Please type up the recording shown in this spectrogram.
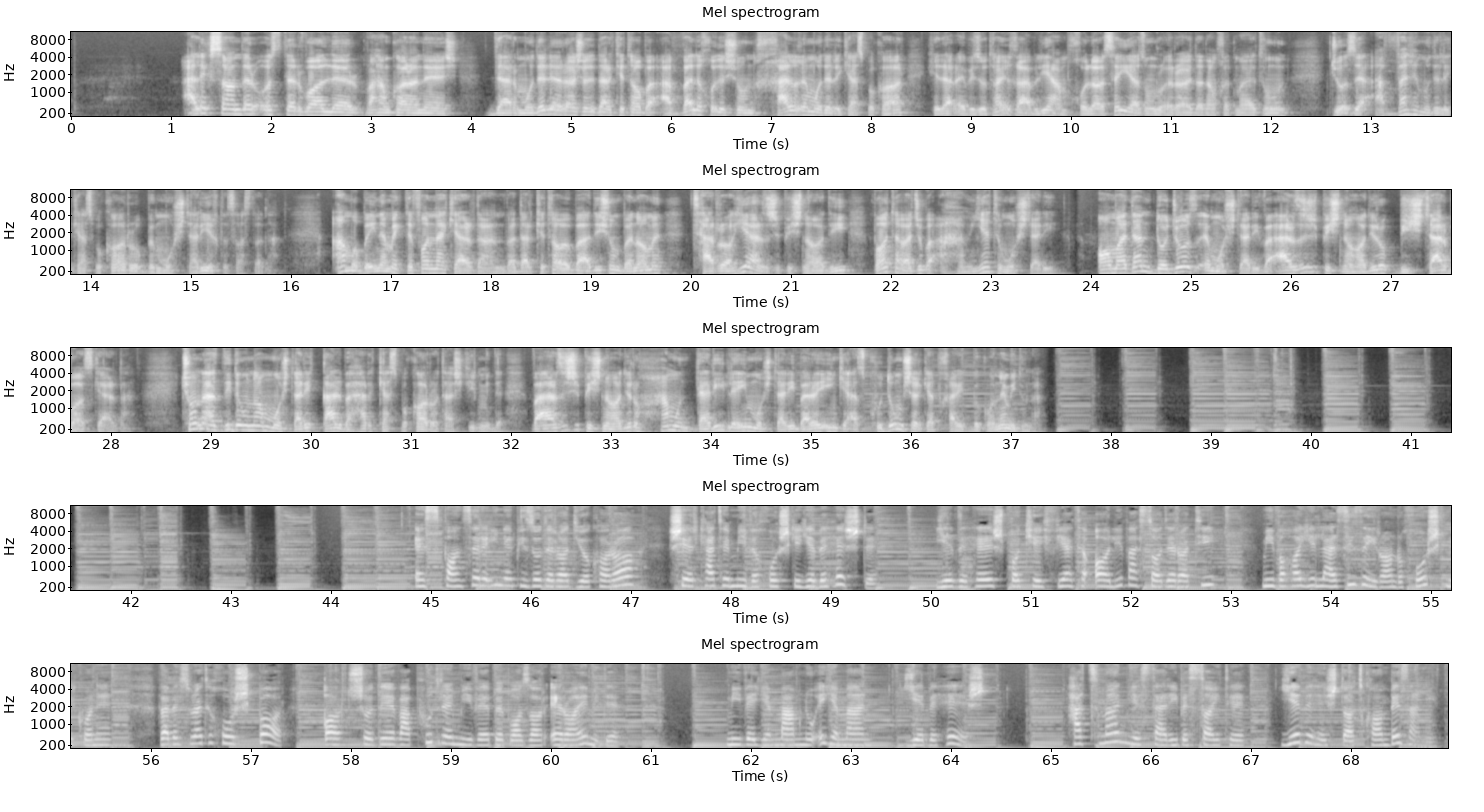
الکساندر اوستروالدر و همکارانش در مدل ارائه شده در کتاب اول خودشون خلق مدل کسب و کار که در اپیزودهای قبلی هم خلاصه ای از اون رو ارائه دادم خدمتتون جزء اول مدل کسب و کار رو به مشتری اختصاص دادن. اما به اینم اکتفا نکردند و در کتاب بعدیشون به نام طراحی ارزش پیشنهادی با توجه به اهمیت مشتری آمدن دو جزء مشتری و ارزش پیشنهادی رو بیشتر باز کردن. چون از دید اونا مشتری قلب هر کسب و کار رو تشکیل میده و ارزش پیشنهادی رو همون دلیل این مشتری برای اینکه از کدوم شرکت خرید بکنه می‌دونن. اسپانسر این اپیزود رادیو کارا شرکت میوه خشک یه بهشته یه بهشت با کیفیت عالی و صادراتی میوه های لذیذ ایران رو خشک می‌کنه و به صورت خشکبار قارت شده و پودر میوه به بازار ارائه میده. میوه ممنوعه من یه بهشت. حتما یه سری به سایت یه بهشت بزنید.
